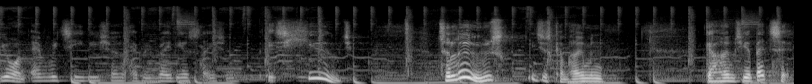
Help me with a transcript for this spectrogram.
you're on every TV show, every radio station. It's huge. To lose, you just come home and go home to your bedsit.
